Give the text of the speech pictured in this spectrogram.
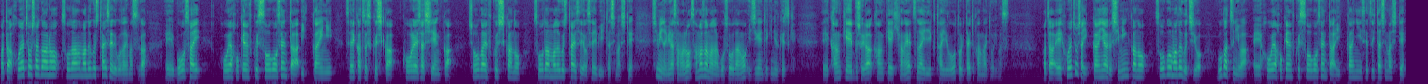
また、法屋庁舎側の相談窓口体制でございますがえ、防災、法屋保健福祉総合センター1階に生活福祉課、高齢者支援課、障害福祉課の相談窓口体制を整備いたしまして、市民の皆様のさまざまなご相談を一元的に受け付け、関係部署や関係機関へつないでいく対応を取りたいと考えております。また、法屋庁舎1階にある市民課の総合窓口を5月には法や保健福祉総合センター1階に移設いたしまして、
